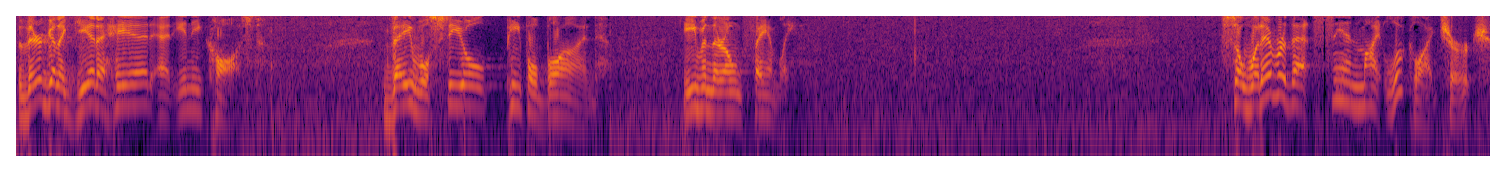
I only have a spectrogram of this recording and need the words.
They're going to get ahead at any cost. They will steal people blind even their own family. So, whatever that sin might look like, church,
